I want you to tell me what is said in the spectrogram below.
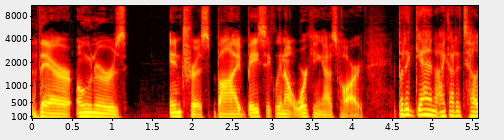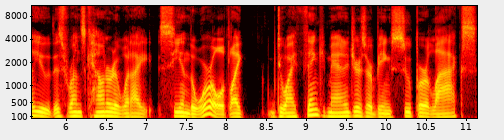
their owners' interests by basically not working as hard. But again, I got to tell you, this runs counter to what I see in the world. Like, do I think managers are being super lax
